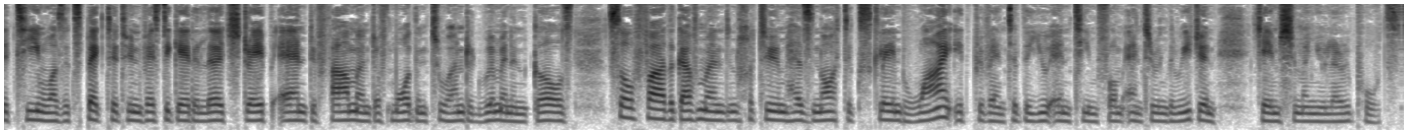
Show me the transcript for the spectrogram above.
The team was expected to investigate alleged rape and defilement of more than 200 women and girls. So far, the government in Khartoum has not exclaimed why it prevented the UN team from entering the region. James Shimanyula reports.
